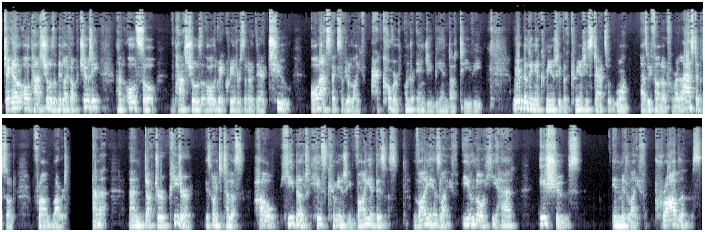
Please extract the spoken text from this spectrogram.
Check it out all past shows of Midlife Opportunity and also the past shows of all the great creators that are there too. All aspects of your life are covered under ngbn.tv. We are building a community, but the community starts with one, as we found out from our last episode from Robert Hanna. And Dr. Peter is going to tell us how he built his community via business, via his life, even though he had issues in midlife, problems,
